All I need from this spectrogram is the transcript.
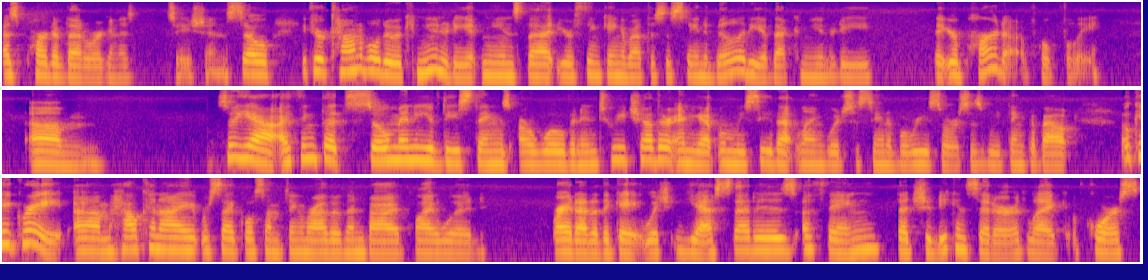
as part of that organization. So if you're accountable to a community, it means that you're thinking about the sustainability of that community that you're part of, hopefully. Um, so yeah, I think that so many of these things are woven into each other. And yet when we see that language, sustainable resources, we think about, okay, great. Um, how can I recycle something rather than buy plywood right out of the gate? Which yes, that is a thing that should be considered. Like, of course,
